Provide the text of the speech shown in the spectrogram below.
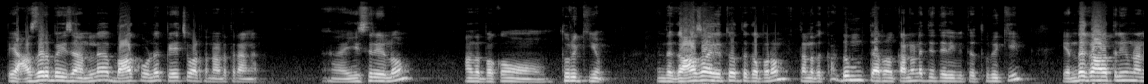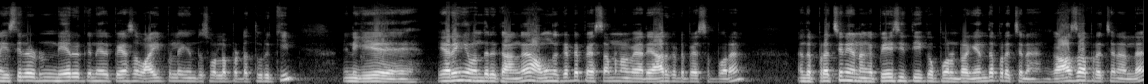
இப்போ அசர்பைசானில் பாக்குவில் பேச்சுவார்த்தை நடத்துகிறாங்க இஸ்ரேலும் அந்த பக்கம் துருக்கியும். இந்த காசா யுத்தத்துக்கு அப்புறம் தனது கடும் தர கண்டனத்தை தெரிவித்த துருக்கி எந்த காலத்திலையும் நான் இஸ்ரேலுடன் நேருக்கு நேர் பேச வாய்ப்பில்லை என்று சொல்லப்பட்ட துருக்கி இன்றைக்கி இறங்கி வந்திருக்காங்க. அவங்கக்கிட்ட பேசாமல் நான் வேறு யார்கிட்ட பேச போகிறேன் அந்த பிரச்சனையை நாங்கள் பேசி தீர்க்க போகிறோன்றாங்க எந்த பிரச்சனை? காசா பிரச்சனை இல்லை.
